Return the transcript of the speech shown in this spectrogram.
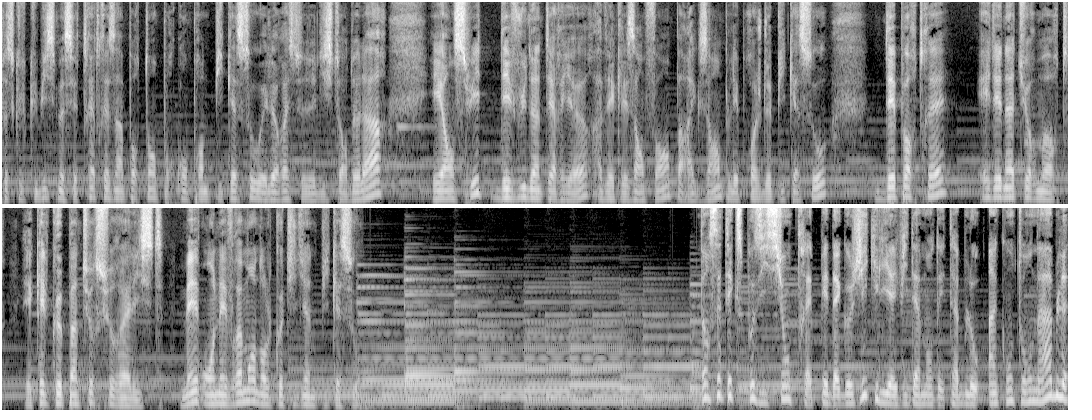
parce que le cubisme c'est très très important pour comprendre Picasso et le reste de l'histoire de l'art. Et ensuite des vues d'intérieur avec les enfants par exemple, les proches de Picasso, des portraits et des natures mortes, et quelques peintures surréalistes. Mais on est vraiment dans le quotidien de Picasso. Dans cette exposition très pédagogique, il y a évidemment des tableaux incontournables.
